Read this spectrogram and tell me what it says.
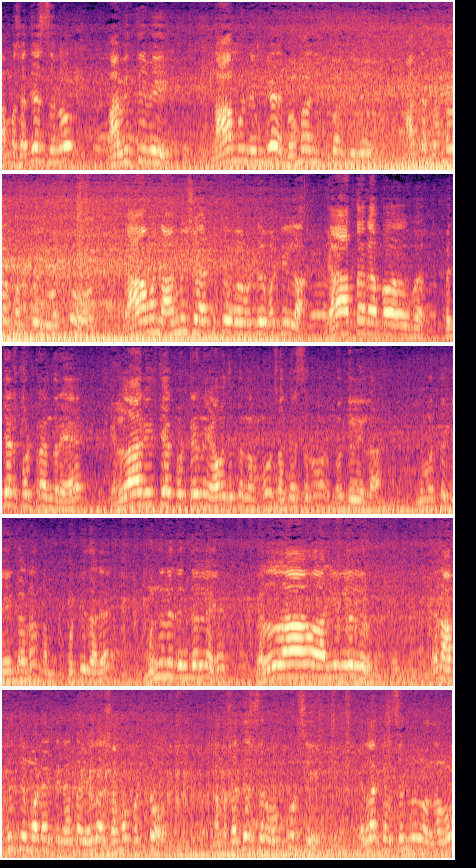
ನಮ್ಮ ಸದಸ್ಯರು ನಾವಿದ್ದೀವಿ ನಾವು ನಿಮಗೆ ಬೆಂಬಲ ನಿಂತ್ಕೊಳ್ತೀವಿ. ಅಂತ ಬೆಂಬಲ ಕೊಟ್ಟು ಇವತ್ತು ಯಾವೊಂದು ಆಮಿಷ ಆಟಕ್ಕೂ ಬಂದಿಲ್ಲ ಯಾವ ಥರ ಬಜೆಟ್ ಕೊಟ್ಟರೆ ಅಂದರೆ ಎಲ್ಲ ರೀತಿಯ ಕೊಟ್ಟರೇನು ಯಾವುದಕ್ಕೂ ನಮ್ಮ ಸದಸ್ಯರು ಬಗ್ಗಲಿಲ್ಲ ಇವತ್ತು ಜೈಕಾರ ನಮ್ಗೆ ಕೊಟ್ಟಿದ್ದಾರೆ. ಮುಂದಿನ ದಿನದಲ್ಲಿ ಎಲ್ಲ ಹಳ್ಳಿಗಳಲ್ಲೂ ಏನು ಅಭಿವೃದ್ಧಿ ಮಾಡೋಕ್ಕೆ ನನ್ನ ಎಲ್ಲ ಶ್ರಮಪಟ್ಟು ನಮ್ಮ ಸದಸ್ಯರು ಒಗ್ಗೂಡಿಸಿ ಎಲ್ಲ ಕೆಲಸಗಳು ನಾವು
